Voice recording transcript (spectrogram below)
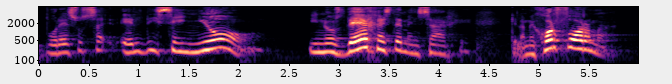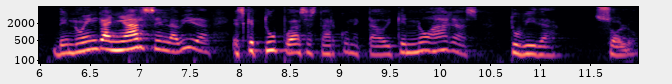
por eso Él diseñó y nos deja este mensaje, que la mejor forma de no engañarse en la vida es que tú puedas estar conectado y que no hagas tu vida solo.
